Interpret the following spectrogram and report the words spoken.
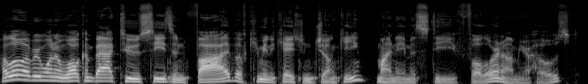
Hello, everyone, and welcome back to season five of Communication Junkie. My name is Steve Fuller, and I'm your host.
